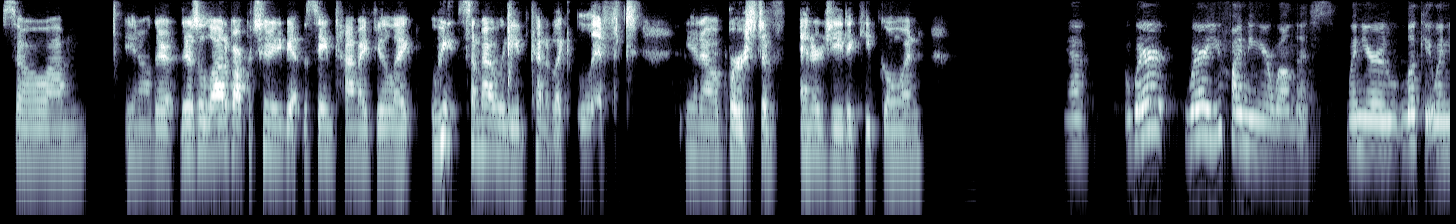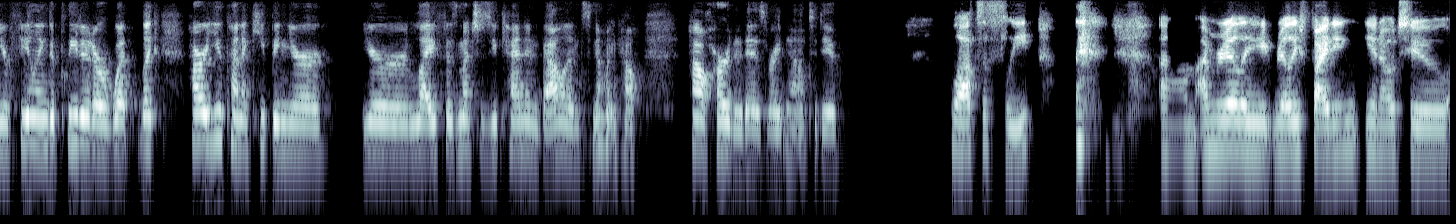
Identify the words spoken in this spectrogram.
So um you know there there's a lot of opportunity but at the same time i feel like we somehow we need kind of like lift you know a burst of energy to keep going. Yeah. Where where are you finding your wellness when you're looking when you're feeling depleted or what like how are you kind of keeping your your life as much as you can in balance knowing how how hard it is right now to do? Lots of sleep. Um, i'm really really fighting you know to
